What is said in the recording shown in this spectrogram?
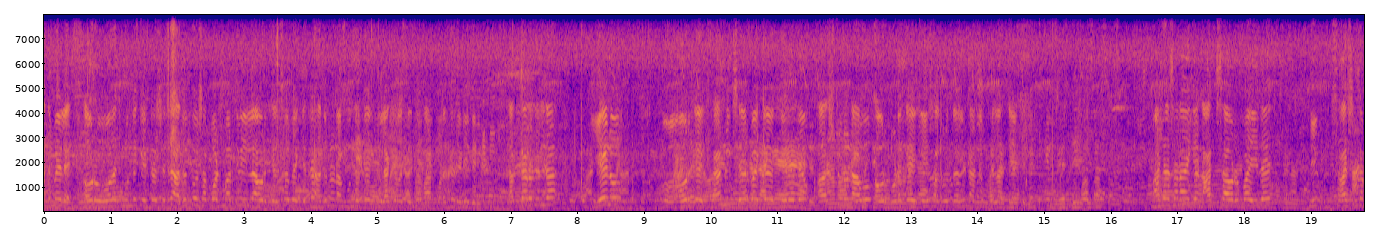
ಆದಮೇಲೆ ಅವರು ಓದಕ್ಕೆ ಮುಂದಕ್ಕೆ ಇಂಟ್ರೆಸ್ಟ್ ಇದ್ರೆ ಅದಕ್ಕೂ ಸಪೋರ್ಟ್ ಮಾಡ್ತೀವಿ, ಇಲ್ಲ ಅವ್ರ ಕೆಲಸ ಬೇಕಿದ್ರೆ ಅದನ್ನು ನಾವು ಮುಂದಕ್ಕೆ ಇಲಾಖೆ ವತಿಯಿಂದ ಮಾಡ್ಕೊಳಕ್ಕೆ ರೆಡಿ ಇದ್ದೀವಿ ಸರ್ಕಾರದಿಂದ ಏನು ಅವ್ರಿಗೆ ಫ್ಯಾಮಿಲಿಗೆ ಸೇರ್ಬೇಕು ಏನಿದೆ ಅಷ್ಟು ನಾವು ಅವ್ರು ಕೊಡೋಕ್ಕೆ ಈ ಸಂದರ್ಭದಲ್ಲಿ ನಾನು ನಿಮಗೆಲ್ಲ ಹೇಳ್ತೀನಿ. ಆಶಾಸನ ಈಗ ನಾಲ್ಕು ಸಾವಿರ ರೂಪಾಯಿ ಇದೆ. ನೀವು ಶಾಸಕರ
